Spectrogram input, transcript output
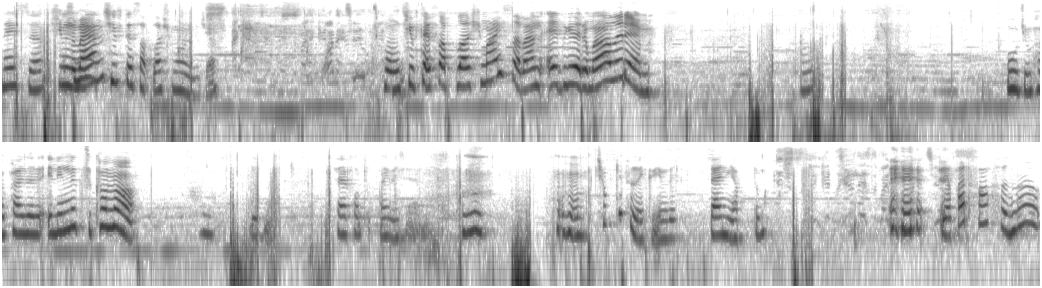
Neyse. Şimdi ben- çift hesaplaşma oynayacağız. Çift hesaplaşmaysa ben Edgar'ımı alırım. Uğur'cum hoparlörü elinle tıkama. Telefon tutmayı beceremiyorum. Çok yetenekliyimdir. Ben yaptım. Yaparsan sana...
